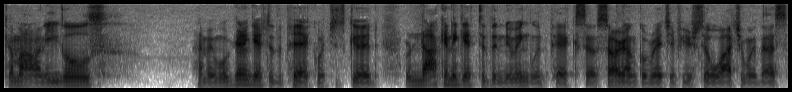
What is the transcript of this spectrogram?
Come on, Eagles. I mean, we're going to get to the pick, which is good. We're not going to get to the New England pick. So, sorry, Uncle Rich, if you're still watching with us.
